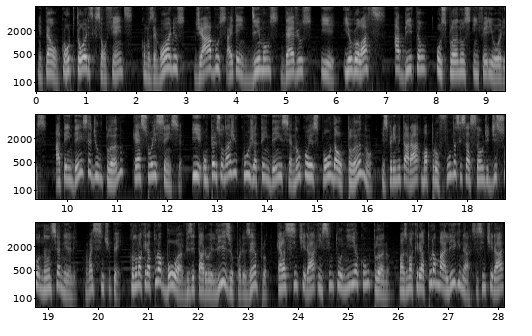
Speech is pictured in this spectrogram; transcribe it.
Então, corruptores, que são fientes, como os demônios, diabos, aí tem demons, devils e Yugoloths, habitam os planos inferiores. A tendência de um plano é sua essência. E um personagem cuja tendência não corresponda ao plano experimentará uma profunda sensação de dissonância nele. Não vai se sentir bem. Quando uma criatura boa visitar o Elísio, por exemplo, ela se sentirá em sintonia com o plano. Mas uma criatura maligna se sentirá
